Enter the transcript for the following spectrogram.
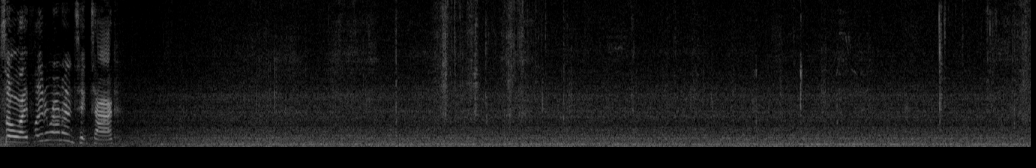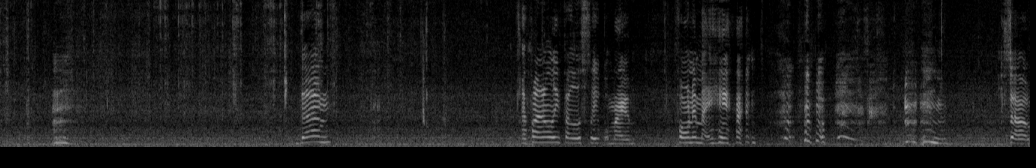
So I played around on TikTok then I finally fell asleep with my phone in my hand. so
